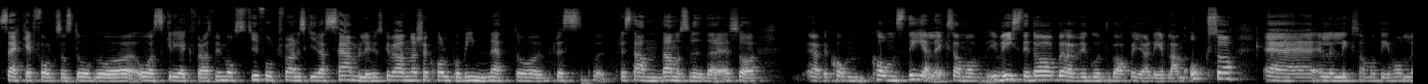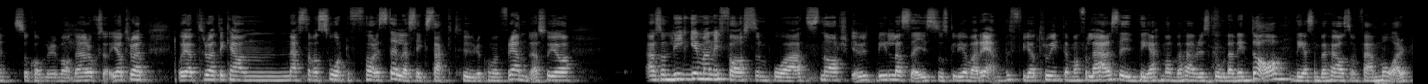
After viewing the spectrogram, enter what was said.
säkert folk som stod och, och skrek för att vi måste ju fortfarande skriva assembly, hur ska vi annars ha koll på minnet och pres, prestandan och så vidare? Så överkoms det liksom. Och visst idag behöver vi gå tillbaka och göra det ibland också. Eh, eller liksom åt det hållet så kommer det vara där också. Jag tror att, och jag tror att det kan nästan vara svårt att föreställa sig exakt hur det kommer förändras. Och jag Alltså ligger man i fasen på att snart ska utbilda sig så skulle jag vara rädd. För jag tror inte man får lära sig det man behöver i skolan idag. Det som behövs om fem år.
